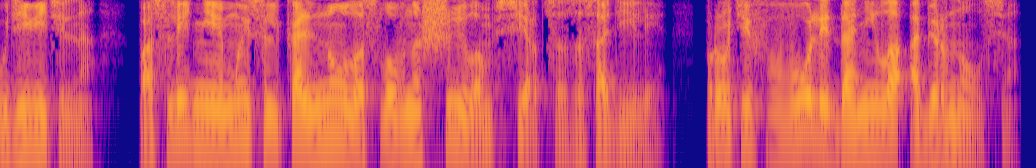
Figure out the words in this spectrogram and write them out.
Удивительно. Последняя мысль кольнула, словно шилом в сердце засадили. Против воли Данила обернулся.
